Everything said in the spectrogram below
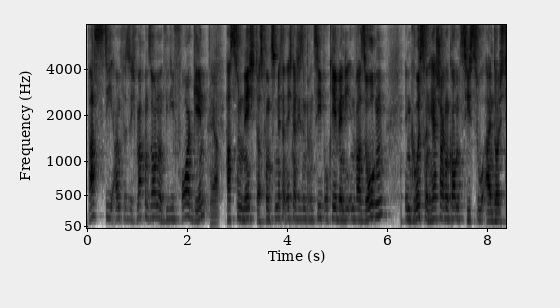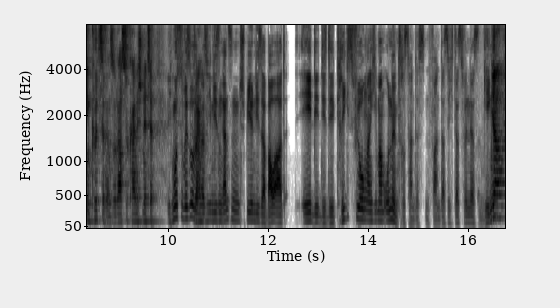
was die an für sich machen sollen und wie die vorgehen, Ja. hast du nicht. Das funktioniert dann echt nach diesem Prinzip, okay, wenn die Invasoren in größeren Herrscharen kommen, ziehst du eindeutig den kürzeren, so da hast du keine Schnitte. Ich muss sowieso sagen, Ja. dass ich in diesen ganzen Spielen dieser Bauart eh die, die, die Kriegsführung eigentlich immer am uninteressantesten fand. Dass ich das, wenn das ging, Ja.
